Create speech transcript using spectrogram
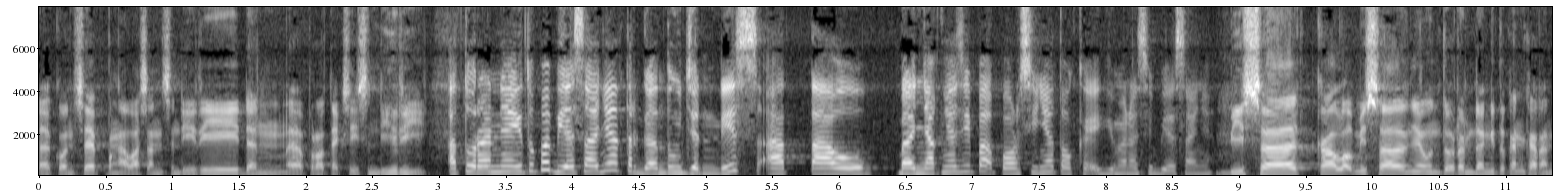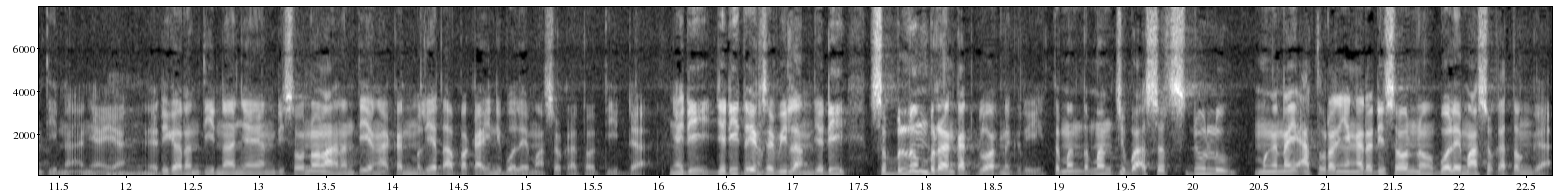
uh, konsep pengawasan sendiri dan uh, proteksi sendiri. Aturannya itu Pak biasanya tergantung jenis atau banyaknya sih Pak porsinya atau kayak gimana sih biasanya? Bisa kalau misalnya untuk rendang itu kan karantinanya ya. Hmm. Jadi karantinanya yang di sono lah nanti yang akan melihat apakah ini boleh masuk atau tidak. Jadi jadi itu yang saya bilang. Jadi sebelum berangkat ke luar negeri, teman-teman coba search dulu mengenai aturan yang ada di sono, boleh masuk atau enggak.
